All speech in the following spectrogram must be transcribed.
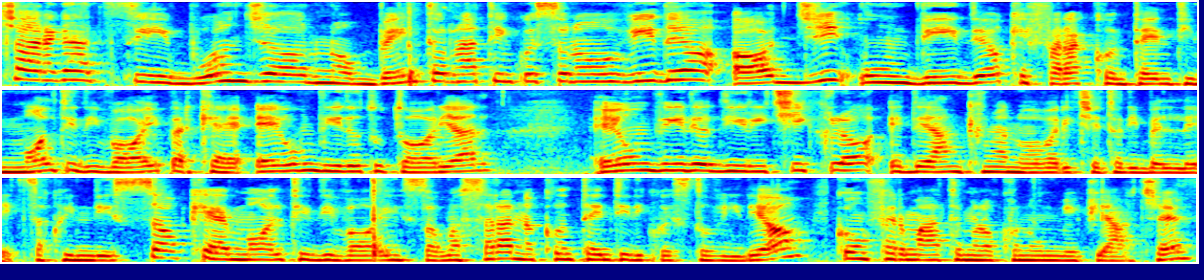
Ciao ragazzi, buongiorno, bentornati in questo nuovo video. Oggi un video che farà contenti molti di voi perché è un video tutorial è un video di riciclo ed è anche una nuova ricetta di bellezza, quindi so che molti di voi insomma saranno contenti di questo video, confermatemelo con un mi piace.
